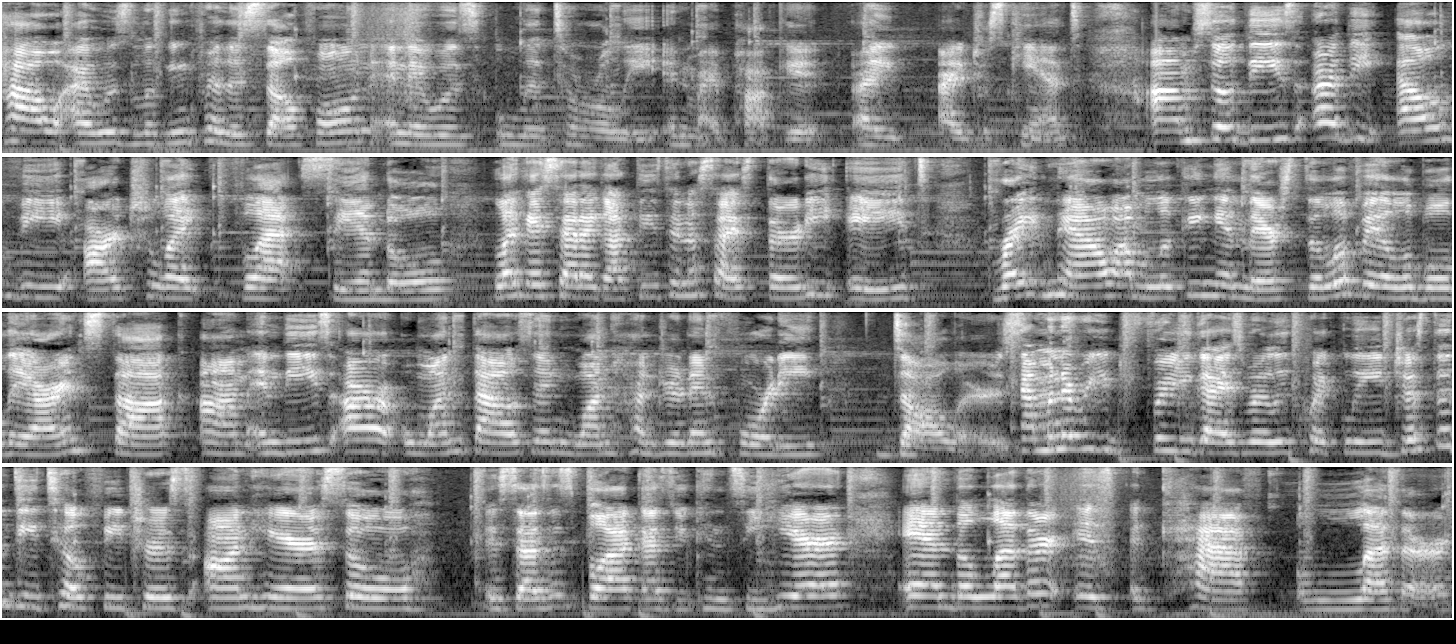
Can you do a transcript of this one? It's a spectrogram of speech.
how I was looking for the cell phone and it was literally in my pocket. I, I just can't. Um, so these are the LV Archlight flat sandal. Like I said, I got these in a size 38. Right now, I'm looking and they're still available. They are in stock. Um, and these are $1,140. I'm gonna read for you guys really quickly just the detail features on here. So it says it's black as you can see here and the leather is a calf leather.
